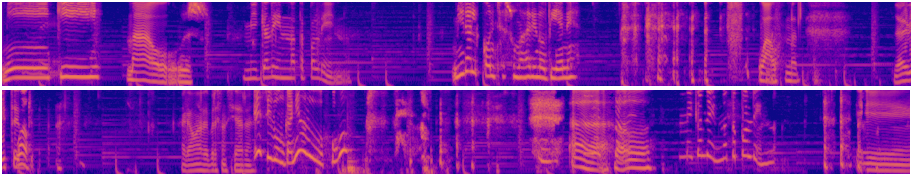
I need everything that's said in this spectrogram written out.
Mickey Mouse. Miguelino Topolino. Mira el conche su madre no tiene. wow. No- ¿Ya viste? Wow. Acabamos de presenciar. He sido engañado. Ujú. ah, Eso. oh. Topolino. y.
